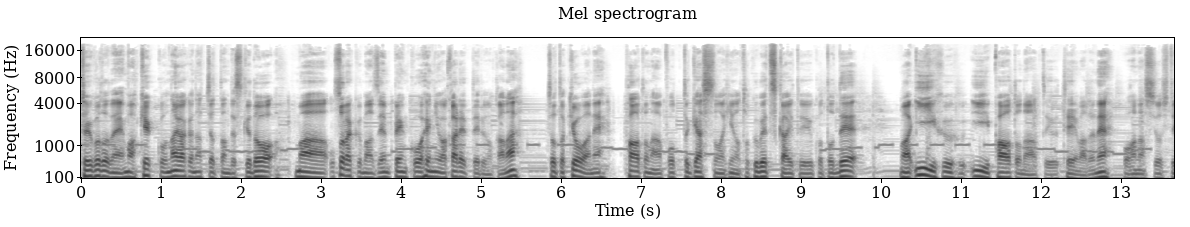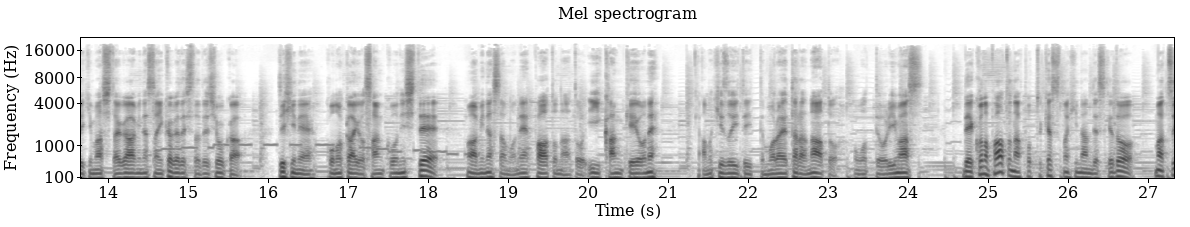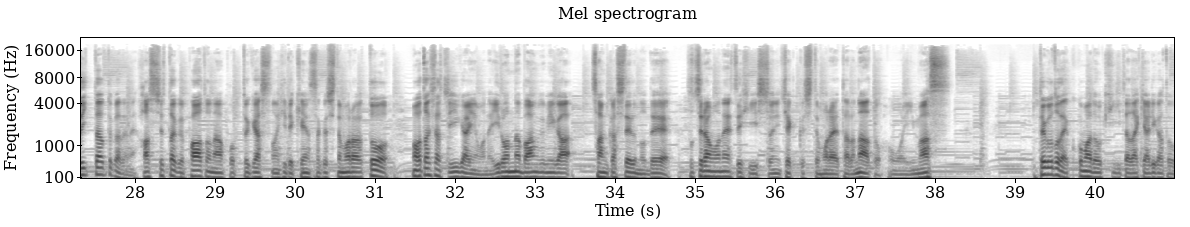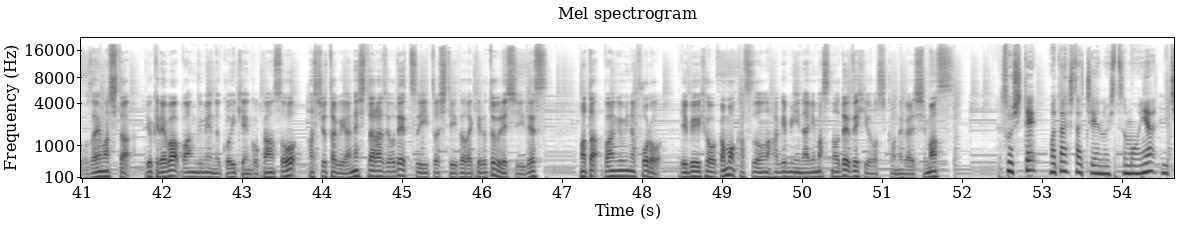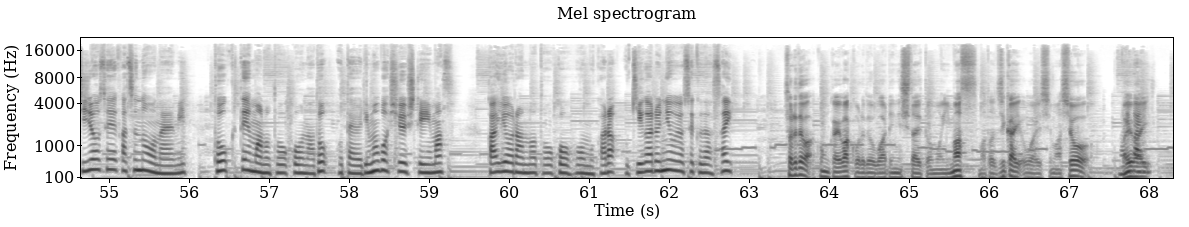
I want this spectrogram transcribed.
ということで、まあ結構長くなっちゃったんですけど、まあおそらくまあ前編後編に分かれてるのかな。ちょっと今日はね、パートナーポッドキャストの日の特別会ということで、まあいい夫婦、いいパートナーというテーマでね、お話をしてきましたが、皆さんいかがでしたでしょうか？ぜひね、この回を参考にして、まあ皆さんもね、パートナーといい関係をね、あの築いていってもらえたらなと思っております。で、このパートナーポッドキャストの日なんですけど、まあツイッターとかでね、ハッシュタグパートナーポッドキャストの日で検索してもらうと、まあ私たち以外にもね、いろんな番組が参加してるので、そちらもね、ぜひ一緒にチェックしてもらえたらなと思います。ということで、ここまでお聞きいただきありがとうございました。よければ番組へのご意見ご感想を、ハッシュタグ屋根下ラジオでツイートしていただけると嬉しいです。また、番組のフォロー、レビュー評価も活動の励みになりますので、ぜひよろしくお願いします。そして私たちへの質問や日常生活のお悩み、トークテーマの投稿などお便りも募集しています。概要欄の投稿フォームからお気軽にお寄せください。それでは今回はこれで終わりにしたいと思います。また次回お会いしましょう。バイバイ。バイバイ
